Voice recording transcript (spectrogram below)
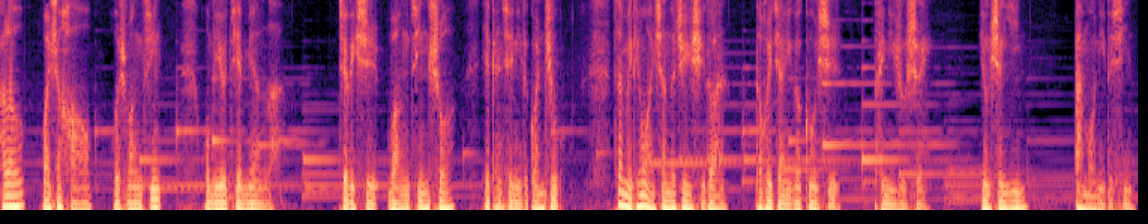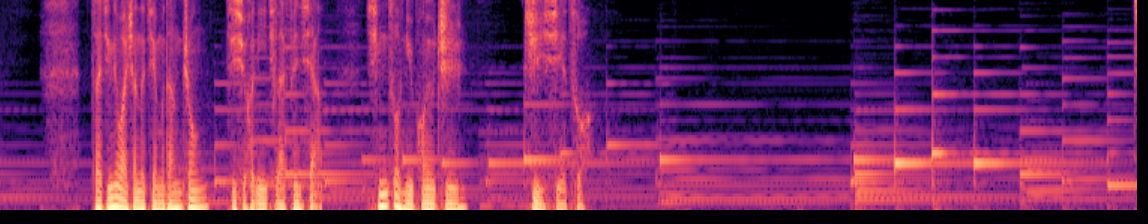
Hello，晚上好，我是王晶，我们又见面了。这里是王晶说，也感谢你的关注。在每天晚上的这一时段，都会讲一个故事，陪你入睡，用声音按摩你的心。在今天晚上的节目当中，继续和你一起来分享星座女朋友之巨蟹座。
